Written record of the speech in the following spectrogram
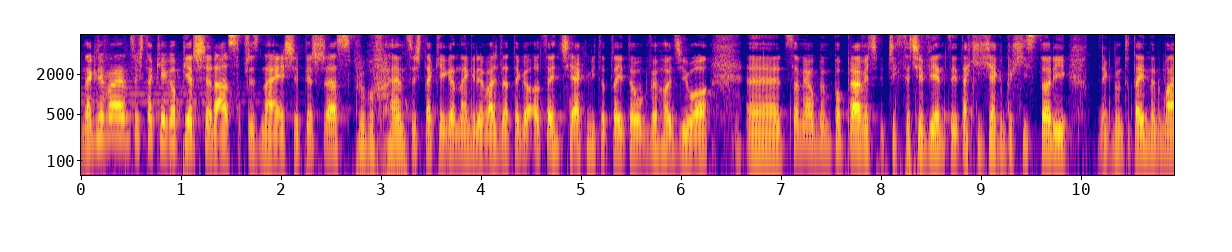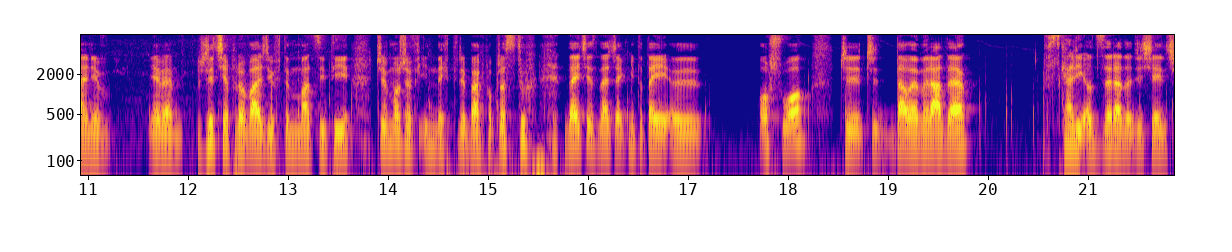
Nagrywałem coś takiego pierwszy raz, przyznaję się. Pierwszy raz spróbowałem coś takiego nagrywać, dlatego ocencie jak mi tutaj to wychodziło. E, co miałbym poprawić? Czy chcecie więcej takich jakby historii, jakbym tutaj normalnie nie wiem, życie prowadził w tym Mad City, czy może w innych trybach, po prostu dajcie znać jak mi tutaj y, poszło, czy, czy dałem radę w skali od 0 do 10.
